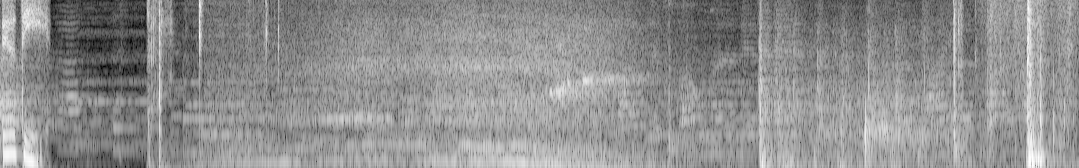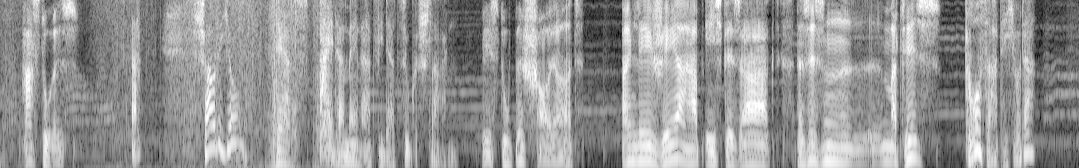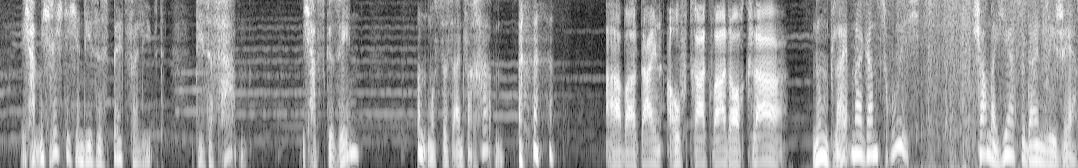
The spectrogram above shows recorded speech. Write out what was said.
ARD. Hast du es? Schau dich um. Der Spider-Man hat wieder zugeschlagen. Bist du bescheuert? Ein Leger, hab ich gesagt. Das ist ein äh, Matisse. Großartig, oder? Ich habe mich richtig in dieses Bild verliebt. Diese Farben. Ich hab's gesehen und musste es einfach haben. Aber dein Auftrag war doch klar. Nun bleib mal ganz ruhig. Schau mal, hier hast du deinen Leger.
